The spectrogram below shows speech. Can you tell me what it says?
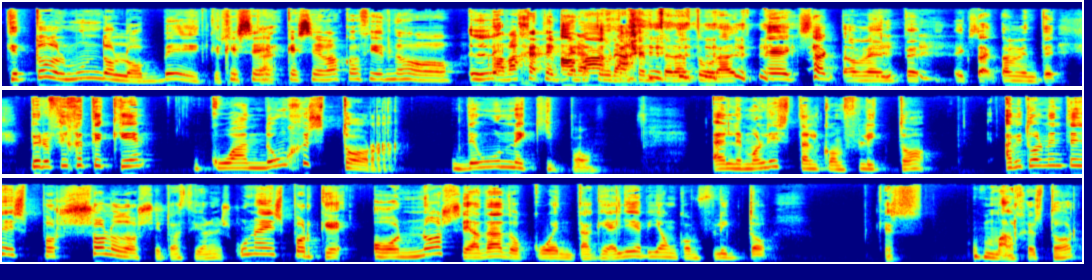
que todo el mundo lo ve. Que, se, que se va cociendo a baja temperatura. A baja temperatura, exactamente, exactamente. Pero fíjate que cuando un gestor de un equipo eh, le molesta el conflicto, habitualmente es por solo dos situaciones. Una es porque o no se ha dado cuenta que allí había un conflicto, que es un mal gestor,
